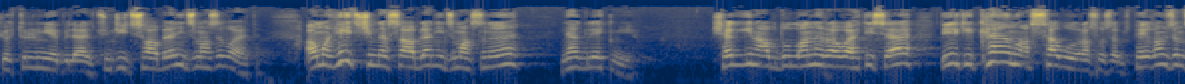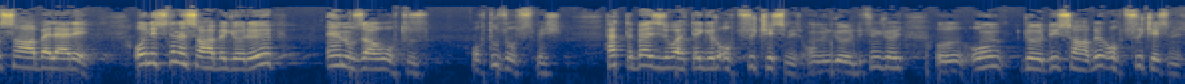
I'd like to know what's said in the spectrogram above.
Götürülməyə bilərdi. Çünki sahabələrin icması var idi. Amma heç kim də sahabələrin icmasını nəql etməyib. Şəqiqin Abdullahın rəvayəti isə deyir ki, kənu ashabu Rasulullah, Peyğəmbər sahabələri. O neçə dənə sahabə görüb? Ən uzağı 30, 30-35. Hətta bəzi rivayətlərə görə 30-u keçmir onun gördüyü. Çünki onun gördüyü sahabələr 30-u keçmir.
